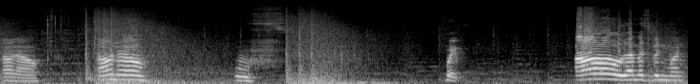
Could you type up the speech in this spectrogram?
Oh no. Oh no. Oof. Wait. Oh, that must have been one.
